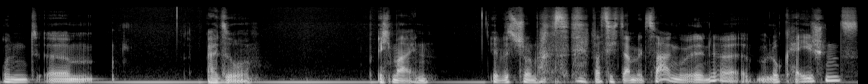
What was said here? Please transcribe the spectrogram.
Und ähm, also, ich meine, ihr wisst schon, was, was ich damit sagen will. Ne? Locations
